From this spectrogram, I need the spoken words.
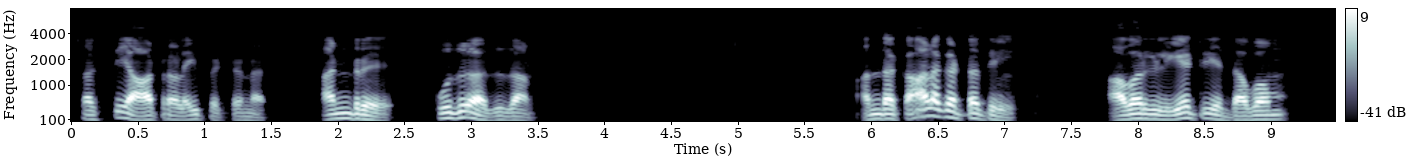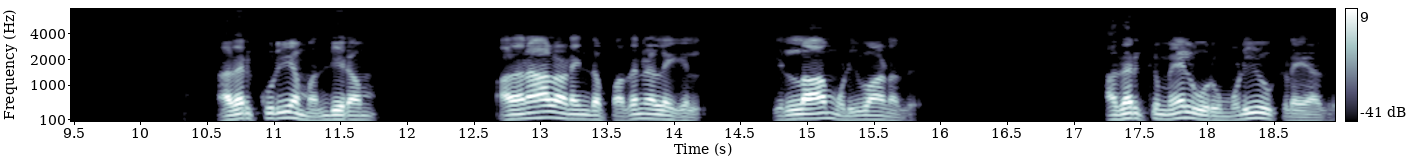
சக்தி ஆற்றலை பெற்றனர். அன்று புது அதுதான். அந்த காலகட்டத்தில் அவர்கள் இயற்றிய தவம் அதற்குரிய மந்திரம் அதனால் அடைந்த பதநிலைகள் எல்லாம் முடிவானது. அதற்கு மேல் ஒரு முடிவு கிடையாது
